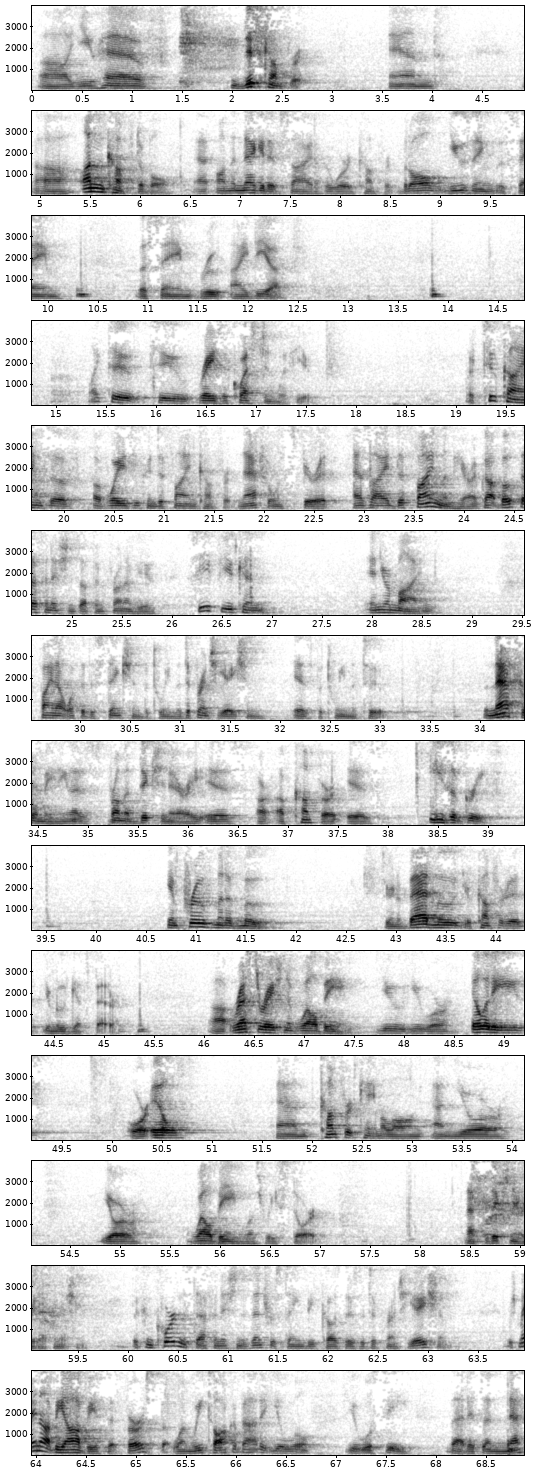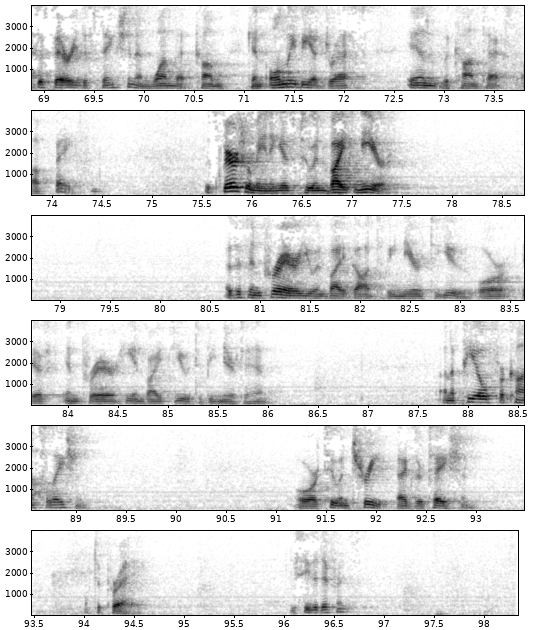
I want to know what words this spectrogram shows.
Uh, you have discomfort and uh, uncomfortable at, on the negative side of the word comfort, but all using the same, the same root idea. I'd like to, to raise a question with you. There are two kinds of, of ways you can define comfort natural and spirit. As I define them here, I've got both definitions up in front of you. See if you can, in your mind, find out what the distinction between the differentiation is between the two. The natural meaning, that is from a dictionary, is of comfort is ease of grief, improvement of mood. So you're in a bad mood, you're comforted, your mood gets better. Uh, restoration of well-being you, you were ill at ease or ill, and comfort came along, and your, your well being was restored. That's the dictionary definition. The concordance definition is interesting because there's a differentiation, which may not be obvious at first, but when we talk about it, you will, you will see that it's a necessary distinction and one that come, can only be addressed in the context of faith. The spiritual meaning is to invite near, As if in prayer you invite God to be near to you, or if in prayer he invites you to be near to him. An appeal for consolation, or to entreat exhortation, or to pray. You see the difference?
